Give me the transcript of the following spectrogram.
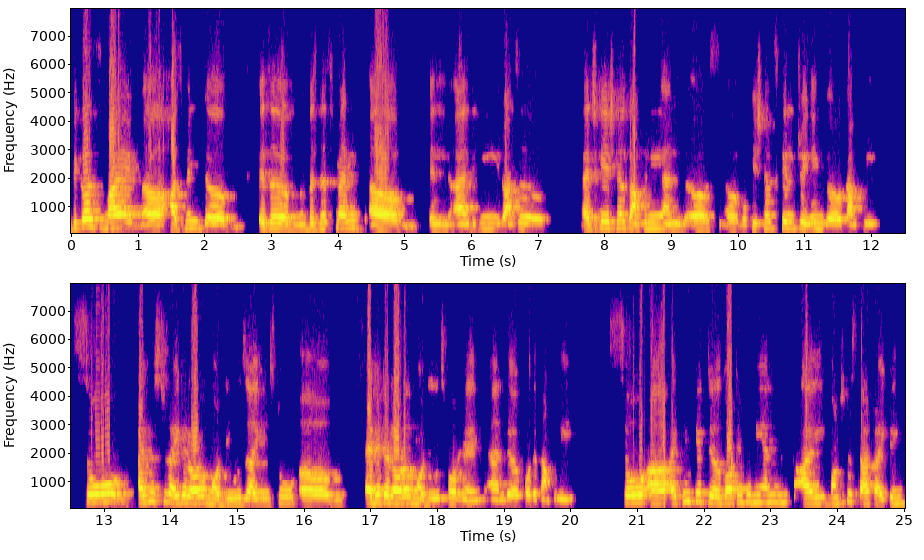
because my uh, husband uh, is a businessman um, in, and he runs a educational company and vocational skill training company. So I used to write a lot of modules. I used to um, edit a lot of modules for him and uh, for the company. So uh, I think it uh, got into me, and I wanted to start writing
